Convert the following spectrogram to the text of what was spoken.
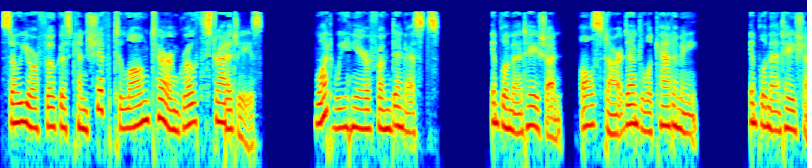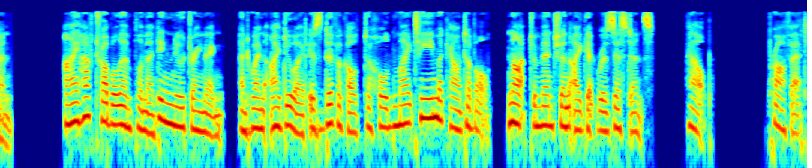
so your focus can shift to long term growth strategies. What we hear from dentists Implementation All Star Dental Academy. Implementation I have trouble implementing new training, and when I do it is difficult to hold my team accountable, not to mention I get resistance. Help. Profit,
